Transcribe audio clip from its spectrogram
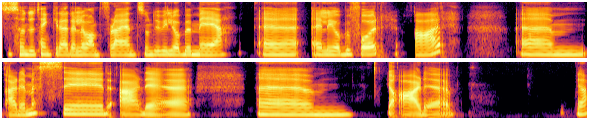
som du tenker er relevant for deg, enten som du vil jobbe med eh, eller jobbe for, er? Um, er det messer? Er det um, Ja, er det ja,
